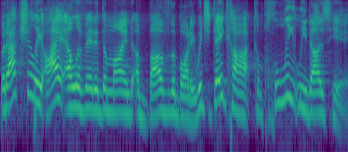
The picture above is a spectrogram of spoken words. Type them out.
but actually I elevated the mind above the body, which Descartes completely does here.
